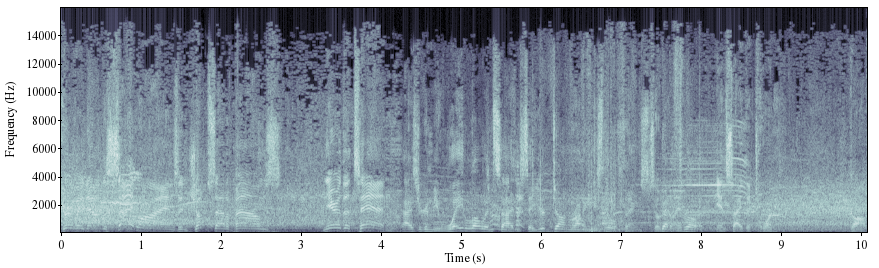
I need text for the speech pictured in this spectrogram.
Gurley down the sidelines and jumps out of bounds near the 10. Guys are going to be way low inside and say, you're done running these little things. So you got to now throw it. Inside the 20. Goff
